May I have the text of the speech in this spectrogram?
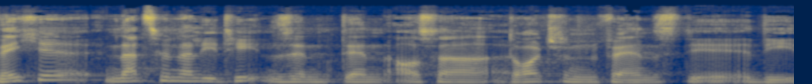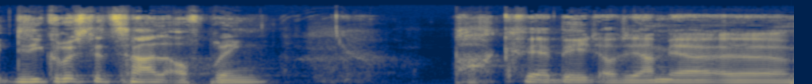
Welche Nationalitäten sind denn außer deutschen Fans, die die, die, die größte Zahl aufbringen? Ach, querbeet. Also wir haben ja, äh,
